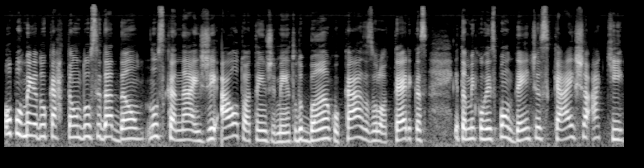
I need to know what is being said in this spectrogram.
ou por meio do cartão do cidadão, nos canais de autoatendimento do banco, casas lotéricas e também correspondentes Caixa Aqui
